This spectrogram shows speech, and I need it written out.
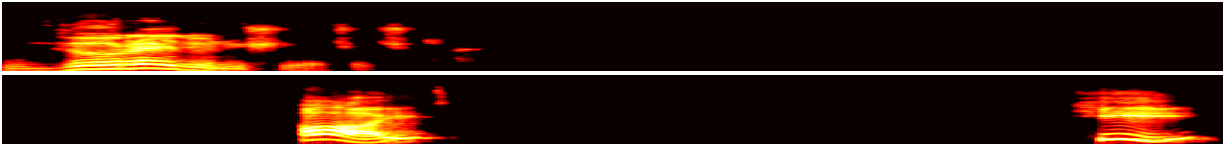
were'e dönüşüyor çocuklar. I, he,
